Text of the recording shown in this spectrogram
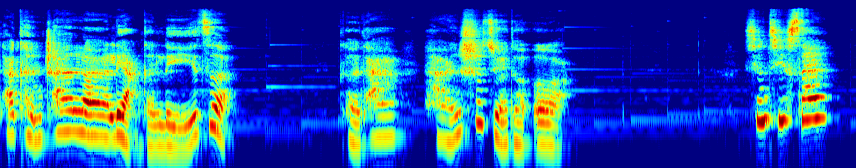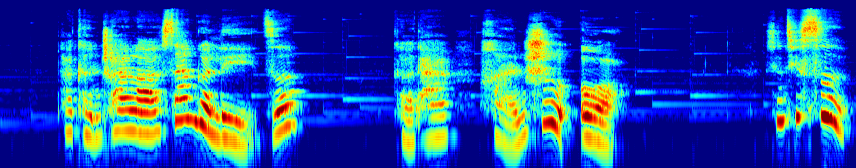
他啃穿了两个梨子，可他还是觉得饿。星期三，他啃穿了三个李子。可他还是饿。星期四，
